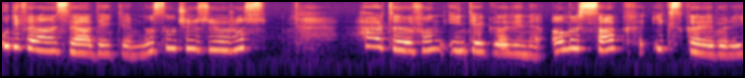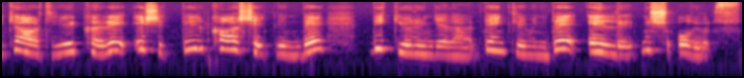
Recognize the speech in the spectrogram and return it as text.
Bu diferansiyel denklemi nasıl çözüyoruz? Her tarafın integralini alırsak x kare bölü 2 artı y kare eşittir k şeklinde dik yörüngeler denklemini de elde etmiş oluyoruz.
